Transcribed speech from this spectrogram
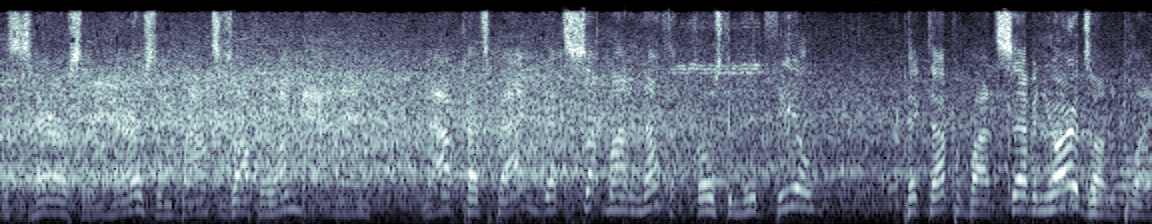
This is Harrison. Harrison bounces off of one man and now cuts back and gets something out of nothing. Close to midfield. Picked up about seven yards on the play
